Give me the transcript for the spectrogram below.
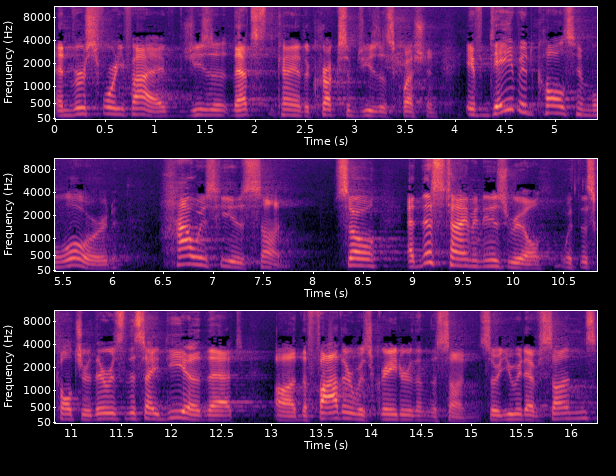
And verse 45, Jesus, that's kind of the crux of Jesus' question. If David calls him Lord, how is he his son? So, at this time in Israel, with this culture, there was this idea that uh, the father was greater than the son. So you would have sons,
